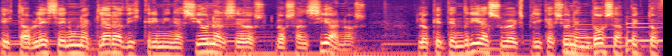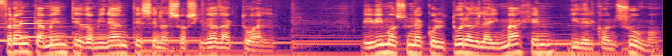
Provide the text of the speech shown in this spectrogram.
establecen una clara discriminación hacia los, ancianos, lo que tendría su explicación en dos aspectos francamente dominantes en la sociedad actual. Vivimos una cultura de la imagen y del consumo,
